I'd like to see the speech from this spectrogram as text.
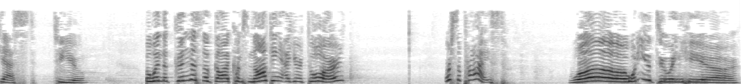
guests to you. But when the goodness of God comes knocking at your door, we're surprised. Whoa, what are you doing here?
